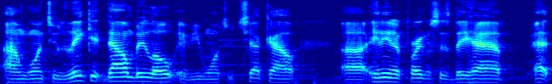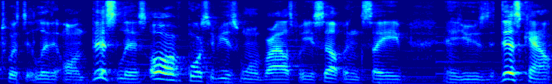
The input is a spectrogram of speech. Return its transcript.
I'm going to link it down below if you want to check out uh, any of the fragrances they have at Twisted Lily on this list, or of course, if you just want to browse for yourself and save and use the discount,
